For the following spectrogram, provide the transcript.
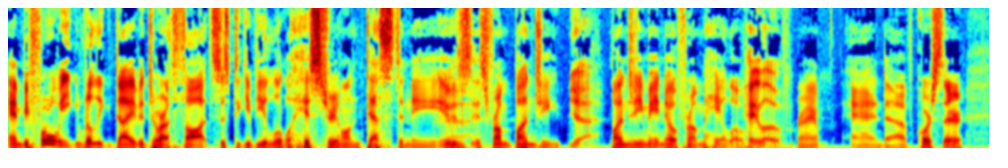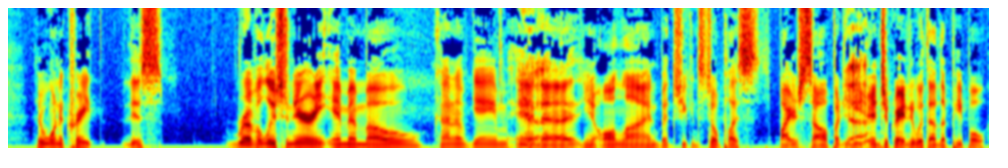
And before we really dive into our thoughts, just to give you a little history on Destiny, it was it's from Bungie. Yeah. Bungie may know from Halo, Halo. right? And uh, of course, they're they want to create this revolutionary MMO kind of game, and Yeah. uh, you know, online, but you can still play by yourself, but Yeah. you're integrated with other people.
